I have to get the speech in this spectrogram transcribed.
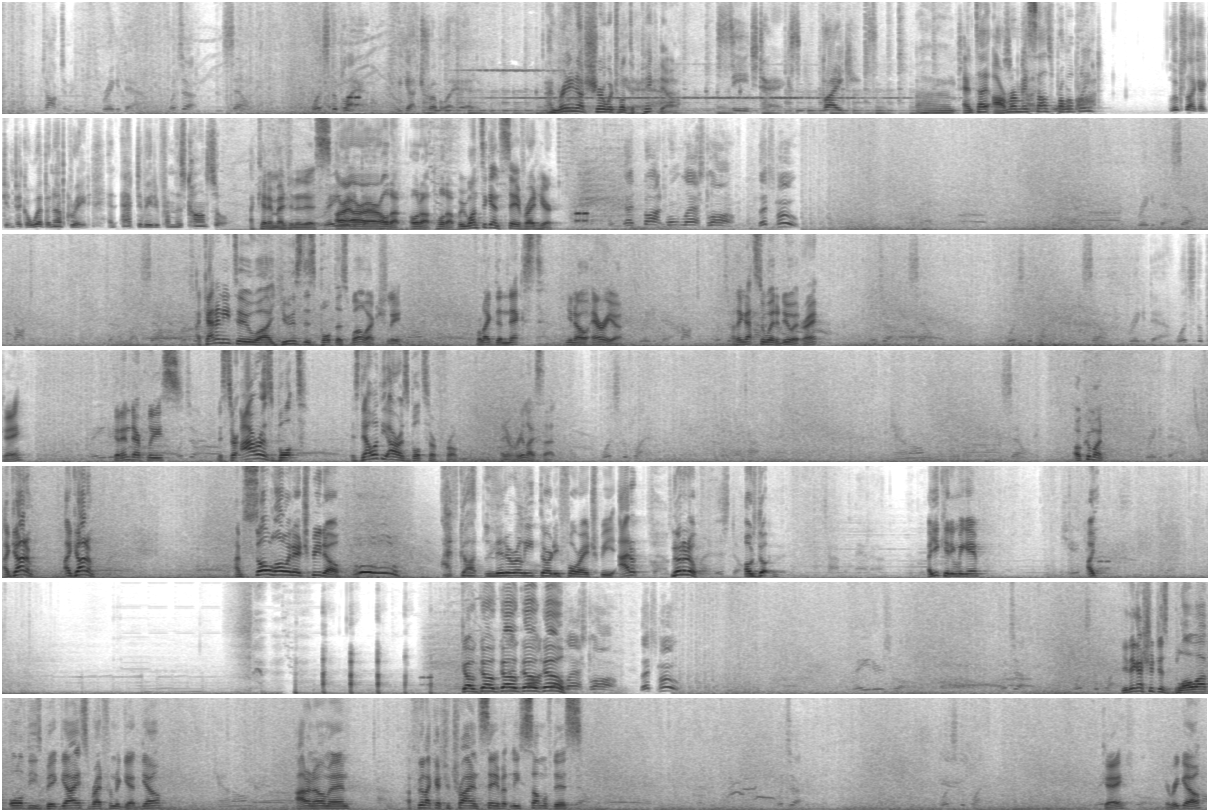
Talk to me. Break it down. What's up? Sell me. What's the plan? We got trouble ahead. I'm really not sure which one to pick though. Siege tanks. Vikings. Um, anti-armor missiles probably? Looks like I can pick a weapon upgrade and activate it from this console. I can't imagine it is. All right, all right, all right, hold up, hold up, hold up. We once again save right here. That bot won't last long. Let's move. Break it down. Sell me. Talk to me. Sounds like sell me. What's I kind of need to uh, use this bot as well, actually, for like the next, you know, area. I think that's the way to do it, right? Okay, get in there, please, Mr. Aras bot. Is that what the Aras bots are from? I didn't realize that. What's the plan? Oh, come on. I got him. I got him. I'm so low in HP though. Ooh, got literally 34 HP. I don't. No, no, no. Oh, do- are you kidding me, game? Are you- Go, go, go, go, go. last long. Let's move. Raiders roll. What's up? What's the plan? Do you think I should just blow up all of these big guys right from the get-go? Count on me. I don't know, man. I feel like I should try and save at least some of this. Okay, here we go.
